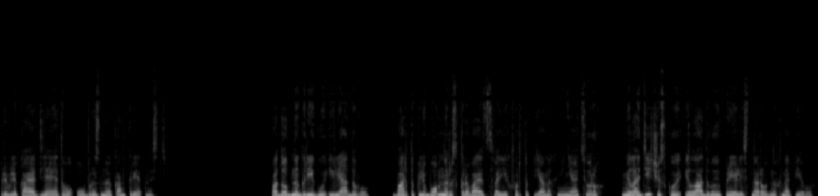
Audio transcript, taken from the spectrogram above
привлекая для этого образную конкретность. Подобно Григу и Лядову, Барток любовно раскрывает в своих фортепианных миниатюрах мелодическую и ладовую прелесть народных напевов.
